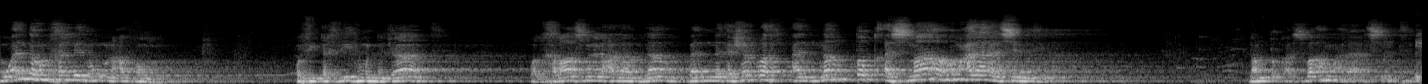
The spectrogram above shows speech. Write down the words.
مو أنه نخلدهم ونعظمهم. وفي تخليدهم النجاة والخلاص من العذاب لا بل نتشرف أن ننطق أسماءهم على ألسنتنا ننطق أسماءهم على ألسنتنا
